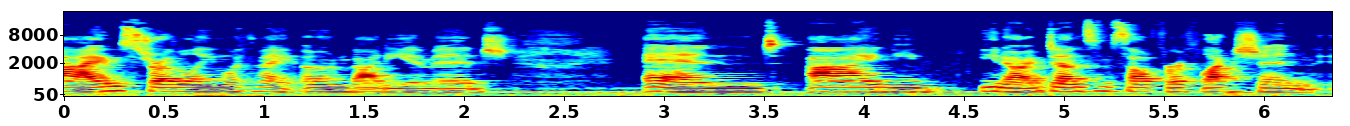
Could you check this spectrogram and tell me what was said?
I'm struggling with my own body image and I need, you know, I've done some self reflection.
